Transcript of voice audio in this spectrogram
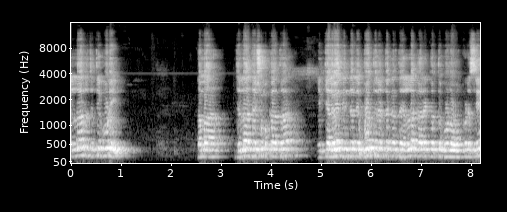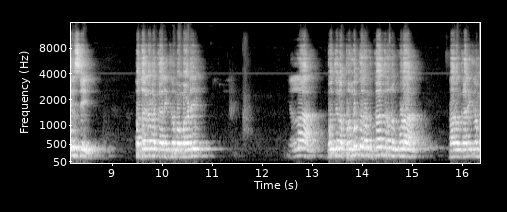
ಎಲ್ಲರ ಜೊತೆಗೂಡಿ ನಮ್ಮ ಜಿಲ್ಲಾಧ್ಯಕ್ಷ ಮುಖಾಂತರ ಇನ್ ಕೆಲವೇ ದಿನದಲ್ಲಿ ಬೂತ್ ಇರ್ತಕ್ಕಂಥ ಎಲ್ಲ ಕಾರ್ಯಕರ್ತರುಗಳು ಒಂದ್ ಕಡೆ ಸೇರಿಸಿ ಪದಗಳ ಕಾರ್ಯಕ್ರಮ ಮಾಡಿ ಎಲ್ಲ ಬೂತಿನ ಪ್ರಮುಖರ ಮುಖಾಂತರನು ಕೂಡ ನಾನು ಕಾರ್ಯಕ್ರಮ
